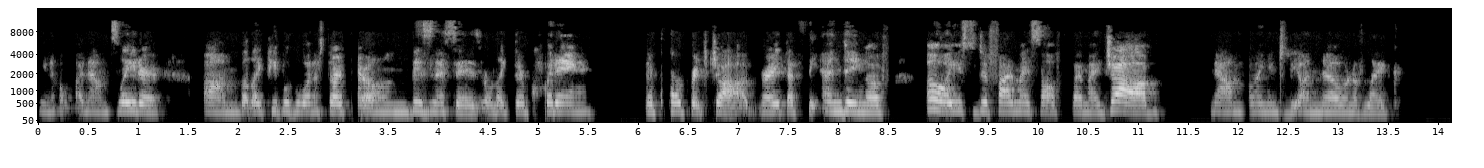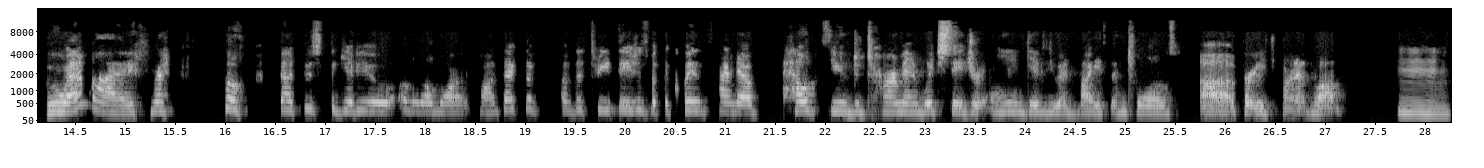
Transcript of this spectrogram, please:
you know, announce later. Um, but like people who want to start their own businesses or like they're quitting their corporate job, right? That's the ending of, oh, I used to define myself by my job. Now I'm going into the unknown of like, who am I? Right. That's just to give you a little more context of, of the three stages, but the quiz kind of helps you determine which stage you're in and gives you advice and tools uh, for each one as well. Mm.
